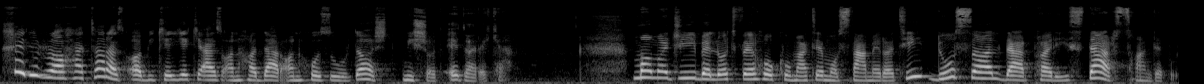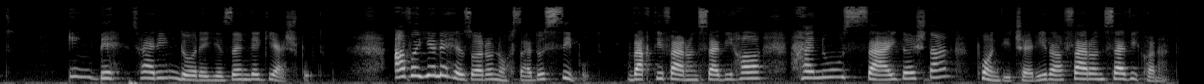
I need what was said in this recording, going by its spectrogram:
خیلی راحتتر از آبی که یکی از آنها در آن حضور داشت می‌شد اداره کرد. ماماجی به لطف حکومت مستعمراتی دو سال در پاریس درس خوانده بود. این بهترین دوره زندگیش بود. اوایل 1930 بود. وقتی فرانسوی ها هنوز سعی داشتند پوندیچری را فرانسوی کنند.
